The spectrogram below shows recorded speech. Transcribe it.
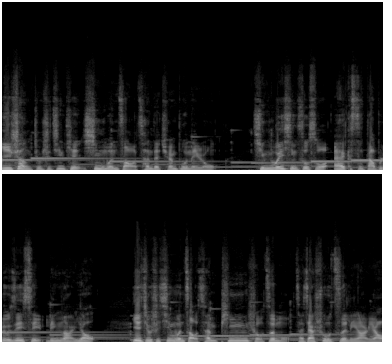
以上就是今天新闻早餐的全部内容，请微信搜索 xwzc 零二幺，也就是新闻早餐拼音首字母再加数字零二幺。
